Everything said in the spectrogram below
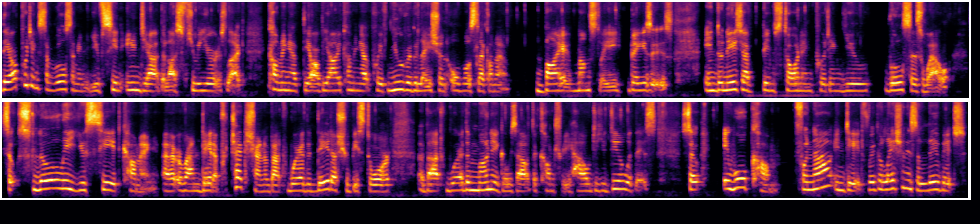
They are putting some rules. I mean, you've seen India the last few years, like coming up, the RBI coming up with new regulation almost like on a bi-monthly basis. Indonesia have been starting putting new rules as well. So slowly you see it coming uh, around data protection, about where the data should be stored, about where the money goes out the country. How do you deal with this? So it will come. For now, indeed, regulation is a little bit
